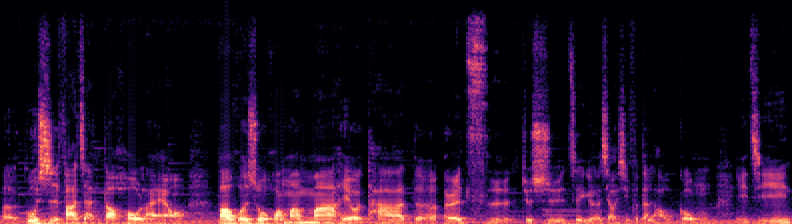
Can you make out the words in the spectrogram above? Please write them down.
呃，故事发展到后来哦，包括说黄妈妈还有她的儿子，就是这个小媳妇的老公，以及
